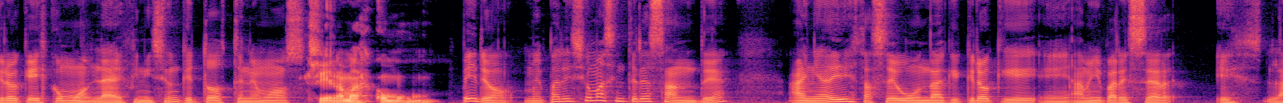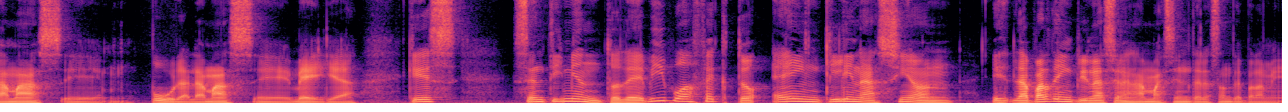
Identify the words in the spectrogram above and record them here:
creo que es como la definición que todos tenemos Sí, la más común. pero me pareció más interesante añadir esta segunda, que creo que eh, a mi parecer es la más eh, pura, la más eh, bella, que es sentimiento de vivo afecto e inclinación. La parte de inclinación es la más interesante para mí.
